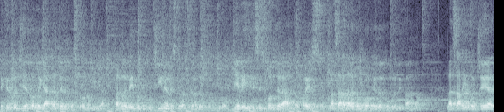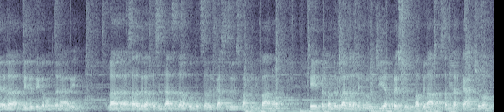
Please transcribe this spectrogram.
Tecnologia collegata all'enogastronomia. Parleremo di cucina e ristorazione del futuro. Gli eventi si svolgeranno presso la Sala della Concordia del Comune di Fano, la Sala Ipogea della Mediateca Montanari, la Sala di rappresentanza della Fondazione di Cassa del Risparmio di Fano e per quanto riguarda la tecnologia presso il Fab Lab Sant'Arcangelo,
